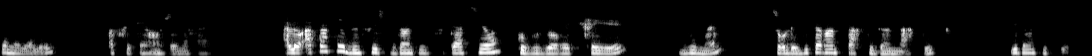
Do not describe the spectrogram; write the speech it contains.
sénégalais africain en général. Alors, à partir d'une fiche d'identification que vous aurez créée vous-même sur les différentes parties d'un article, identifiez.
